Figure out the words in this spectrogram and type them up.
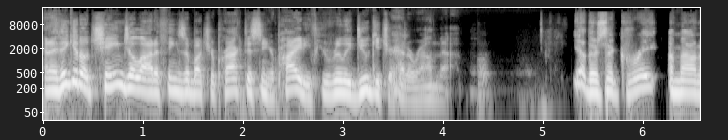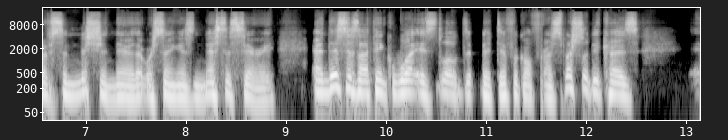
And I think it'll change a lot of things about your practice and your piety if you really do get your head around that. Yeah, there's a great amount of submission there that we're saying is necessary. And this is, I think, what is a little bit difficult for us, especially because eh,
